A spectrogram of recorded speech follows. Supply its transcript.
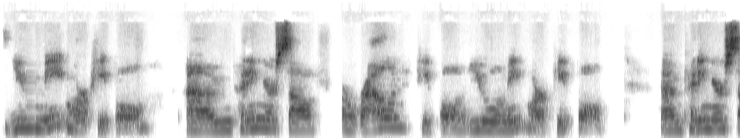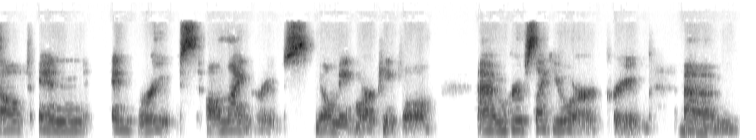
you meet more people. Um, putting yourself around people, you will meet more people. Um, putting yourself in in groups, online groups, you'll meet more people. Um, groups like your group, mm-hmm. um,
